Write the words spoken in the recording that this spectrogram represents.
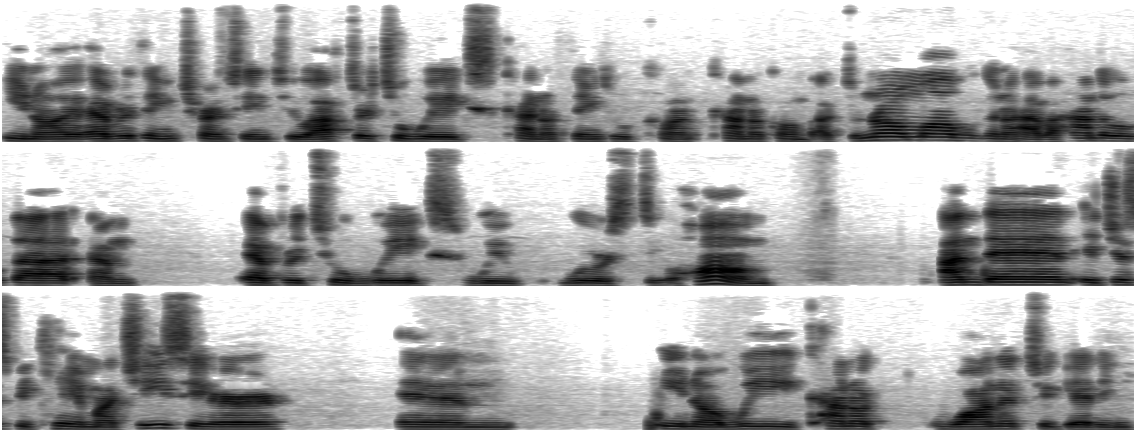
you know, everything turns into after two weeks, kind of things will con- kind of come back to normal. We're gonna have a handle of that, and every two weeks we we were still home, and then it just became much easier, and you know, we kind of wanted to get in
